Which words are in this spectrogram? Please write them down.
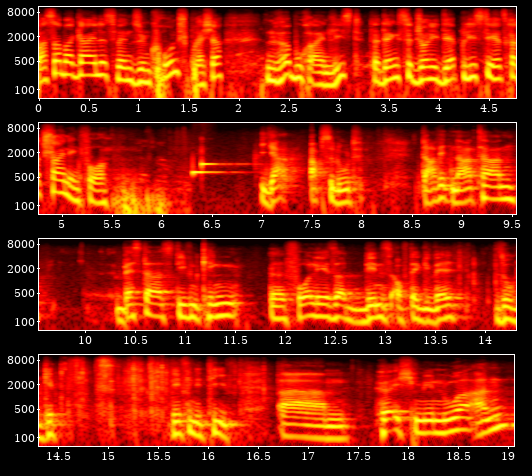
Was aber geil ist, wenn ein Synchronsprecher ein Hörbuch einliest, da denkst du, Johnny Depp liest dir jetzt gerade Shining vor. Ja, absolut. David Nathan bester Stephen King äh, Vorleser, den es auf der Welt so gibt. Definitiv. Ähm, Höre ich mir nur an.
